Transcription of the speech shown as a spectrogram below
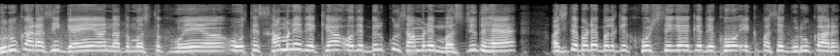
ਗੁਰੂ ਘਰ ਅਸੀਂ ਗਏ ਆ ਨਤਮਸਤਕ ਹੋਏ ਆ ਉੱਥੇ ਸਾਹਮਣੇ ਦੇਖਿਆ, ਉਹਦੇ ਬਿਲਕੁਲ ਸਾਹਮਣੇ ਮਸਜਿਦ ਹੈ। ਅਸੀਂ ਤੇ ਬੜੇ ਬਲਕਿ ਖੁਸ਼ ਸੀਗੇ ਕਿ ਦੇਖੋ, ਇੱਕ ਪਾਸੇ ਗੁਰੂ ਘਰ,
